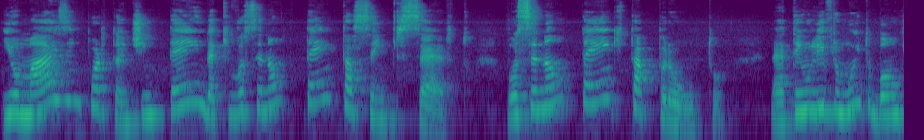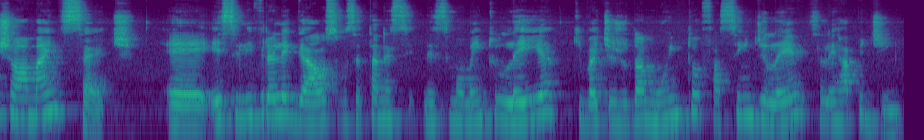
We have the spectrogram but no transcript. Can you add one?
E o mais importante, entenda que você não tem que estar tá sempre certo. Você não tem que estar tá pronto. Né? Tem um livro muito bom que chama Mindset. É, esse livro é legal, se você está nesse, nesse momento, leia, que vai te ajudar muito, facinho de ler, você lê rapidinho.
